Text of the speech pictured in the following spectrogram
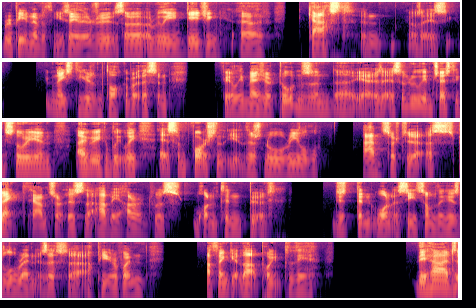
repeating everything you say there, Drew. It's a, a really engaging uh, cast, and it's nice to hear them talk about this in fairly measured tones. And uh, yeah, it's, it's a really interesting story, and I agree completely. It's unfortunate there's no real answer to it. I suspect the answer is that Avi Arad was wanting to put just didn't want to see something as low rent as this uh, appear when I think at that point they they had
